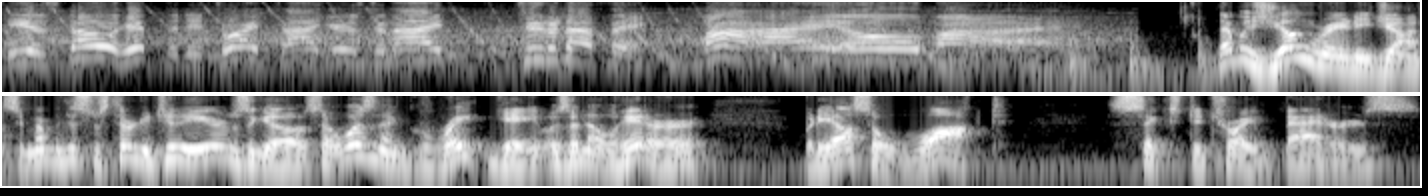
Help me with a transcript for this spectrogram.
He has no-hit the Detroit Tigers tonight, two to nothing. My, oh my. That was young Randy Johnson. Remember, this was 32 years ago, so it wasn't a great game. It was a no hitter, but he also walked six Detroit batters.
